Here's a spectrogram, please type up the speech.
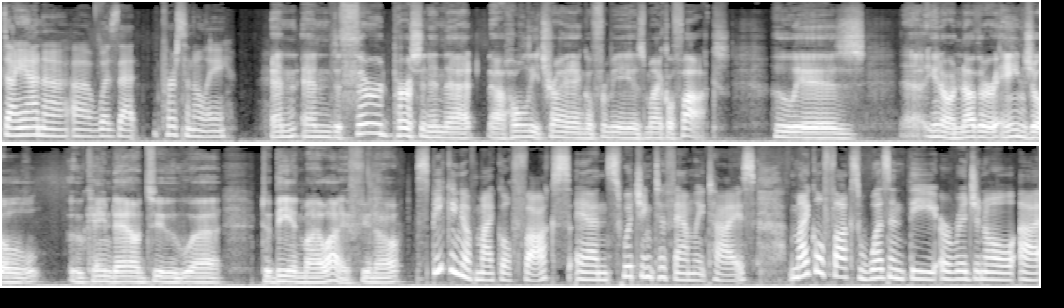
Diana uh, was that personally. And and the third person in that uh, holy triangle for me is Michael Fox, who is uh, you know, another angel who came down to uh, to be in my life, you know. Speaking of Michael Fox and switching to family ties, Michael Fox wasn't the original uh,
